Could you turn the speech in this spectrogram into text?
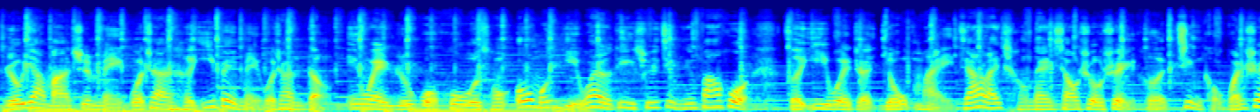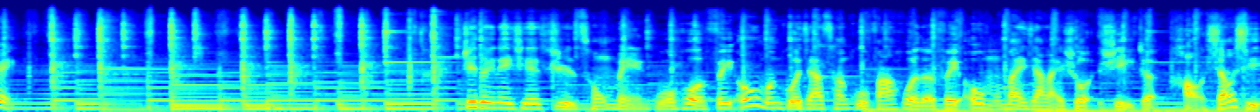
如亚马逊美国站和伊贝美国站等。因为如果货物从欧盟以外的地区进行发货，则意味着由买家来承担销售税和进口关税。这对那些只从美国或非欧盟国家仓库发货的非欧盟卖家来说是一个好消息。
